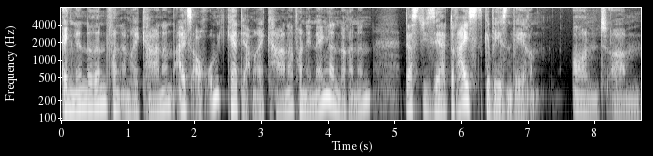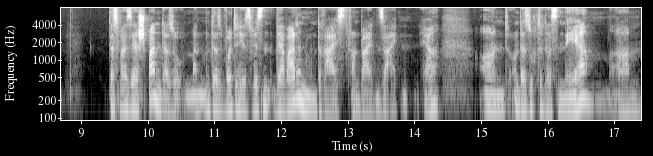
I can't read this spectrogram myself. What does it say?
Engländerinnen von Amerikanern als auch umgekehrt die Amerikaner von den Engländerinnen, dass die sehr dreist gewesen wären. Und ähm, das war sehr spannend. Also man das wollte jetzt wissen, wer war denn nun dreist von beiden Seiten, ja? Und untersuchte das näher ähm,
